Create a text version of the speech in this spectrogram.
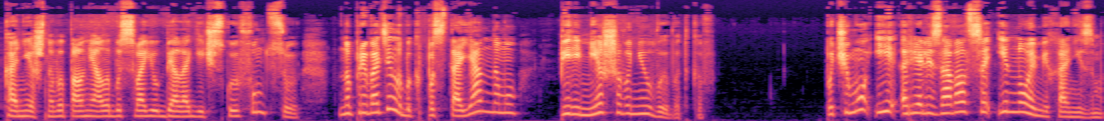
конечно, выполняла бы свою биологическую функцию, но приводила бы к постоянному перемешиванию выводков. Почему и реализовался иной механизм,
